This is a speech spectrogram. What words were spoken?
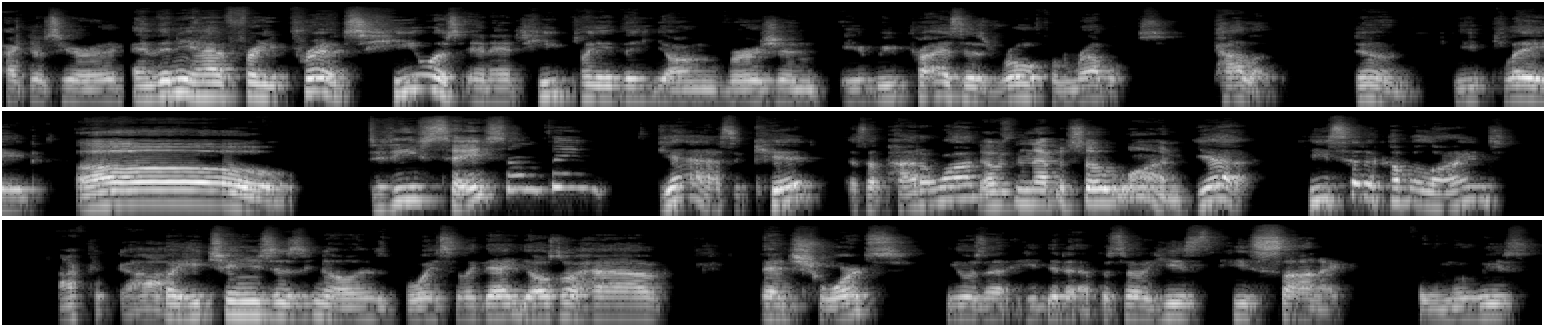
actors here. And then you have Freddie Prinze. He was in it. He played the young version. He reprised his role from Rebels. Caleb Dume. He played, oh, did he say something? yeah, as a kid, as a Padawan. That was in episode one. yeah, he said a couple lines, I forgot. but he changed his, you know, his voice like that. You also have Ben Schwartz. He was, a, he did an episode. He's he's Sonic for the movies.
